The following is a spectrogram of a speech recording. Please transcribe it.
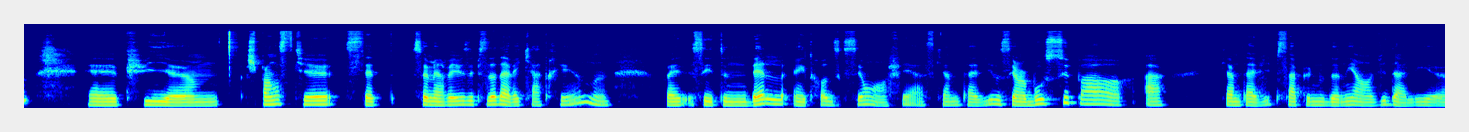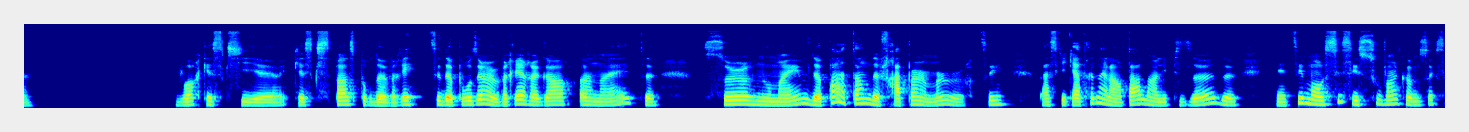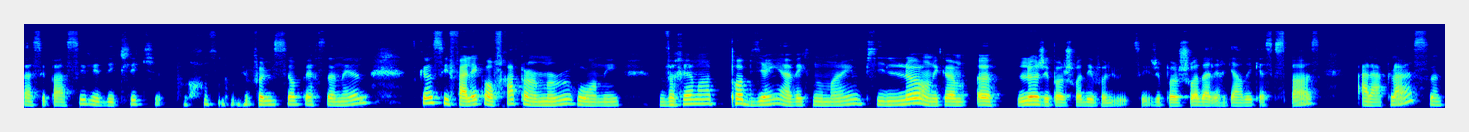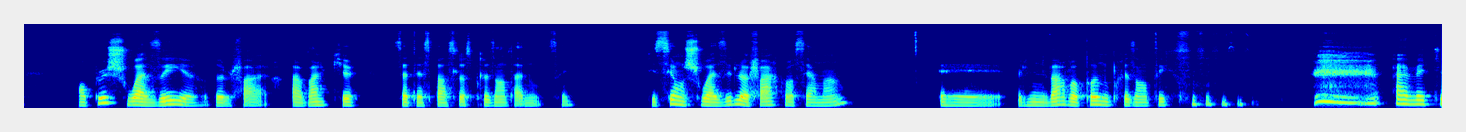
puis, je pense que cette, ce merveilleux épisode avec Catherine, c'est une belle introduction, en fait, à Scan ta vie. C'est un beau support à ta vie, puis ça peut nous donner envie d'aller voir qu'est-ce qui, qui se passe pour de vrai. C'est de poser un vrai regard honnête sur nous-mêmes, de ne pas attendre de frapper un mur. Parce que Catherine, elle en parle dans l'épisode, mais tu sais, moi aussi, c'est souvent comme ça que ça s'est passé, les déclics pour mon évolution personnelle. C'est comme s'il fallait qu'on frappe un mur où on est vraiment pas bien avec nous-mêmes, puis là, on est comme, ah, là, j'ai pas le choix d'évoluer, tu sais, j'ai pas le choix d'aller regarder qu'est-ce qui se passe à la place, on peut choisir de le faire avant que cet espace-là se présente à nous. Puis si on choisit de le faire consciemment, l'univers ne va pas nous présenter avec,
